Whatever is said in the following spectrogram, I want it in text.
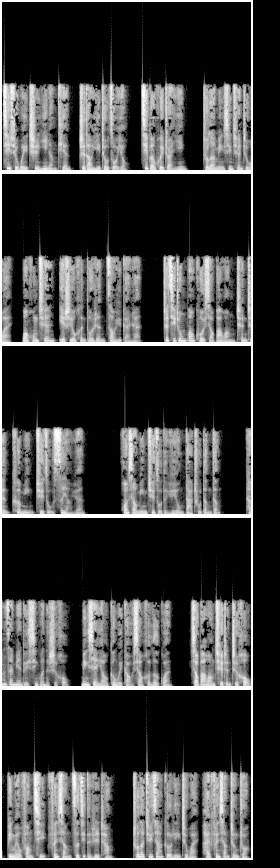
继续维持一两天，直到一周左右，基本会转阴。除了明星圈之外，网红圈也是有很多人遭遇感染，这其中包括小霸王陈震、柯明剧组饲养员、黄晓明剧组的御用大厨等等。他们在面对新冠的时候，明显要更为搞笑和乐观。小霸王确诊之后，并没有放弃分享自己的日常，除了居家隔离之外，还分享症状。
